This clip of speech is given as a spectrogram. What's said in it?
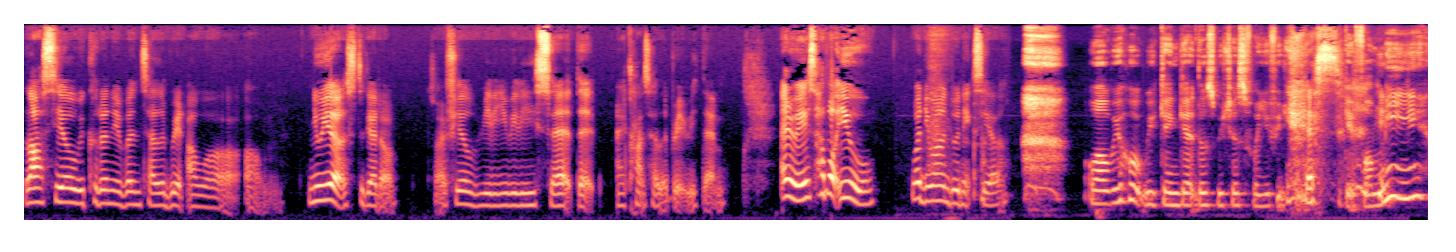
last year we couldn't even celebrate our um, New Year's together. So I feel really, really sad that I can't celebrate with them. Anyways, how about you? What do you want to do next year? Well, we hope we can get those wishes for you, Fitri. Yes. Okay, for me,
